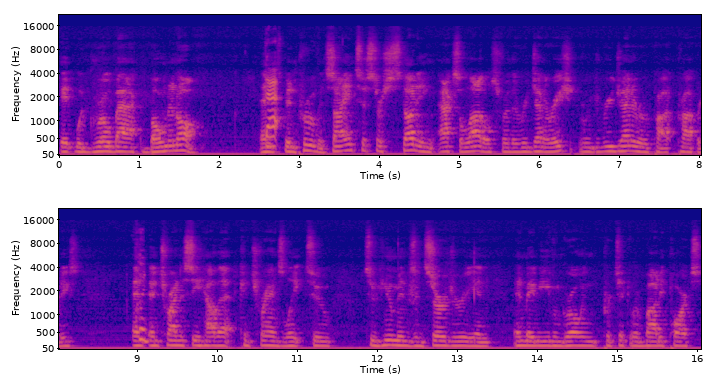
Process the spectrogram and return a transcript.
it would grow back bone and all. And that... it's been proven. Scientists are studying axolotls for the regeneration, regenerative pro- properties, and, Could... and trying to see how that can translate to to humans in surgery and, and maybe even growing particular body parts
